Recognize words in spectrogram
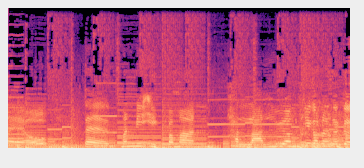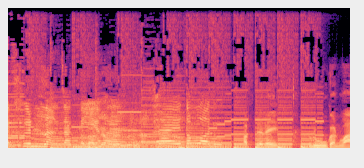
แล้ว แต่มันมีอีกประมาณพันล้านเรื่องที่กำลังจะเกิดขึ้นหลังจากนี้ค่ะใช่ต้องรอดูครับจะได้รู้กันว่า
